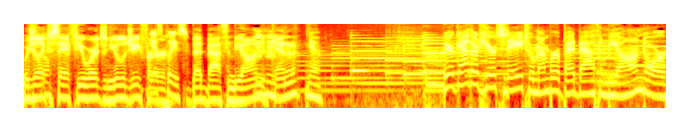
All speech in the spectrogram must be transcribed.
Would you like to say a few words in eulogy for Yes, please. Mm-hmm. Bed Bath and Beyond in Canada? Yeah. We are gathered here today to remember Bed Bath and Beyond, or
